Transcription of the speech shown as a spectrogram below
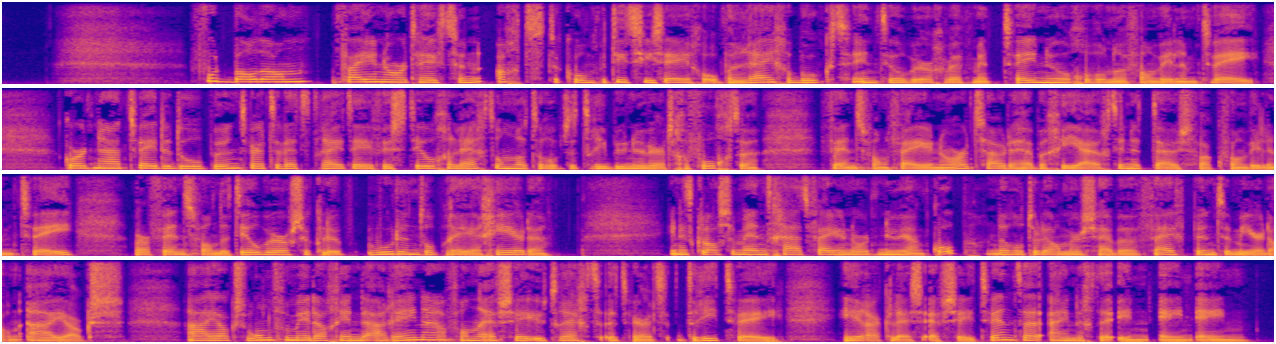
Voetbal dan. Feyenoord heeft zijn achtste competitiezege op een rij geboekt. In Tilburg werd met 2-0 gewonnen van Willem II. Kort na het tweede doelpunt werd de wedstrijd even stilgelegd... omdat er op de tribune werd gevochten. Fans van Feyenoord zouden hebben gejuicht in het thuisvak van Willem II... waar fans van de Tilburgse club woedend op reageerden. In het klassement gaat Feyenoord nu aan kop. De Rotterdammers hebben vijf punten meer dan Ajax. Ajax won vanmiddag in de arena van FC Utrecht. Het werd 3-2. Heracles FC Twente eindigde in 1-1.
